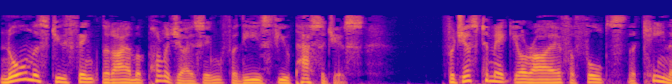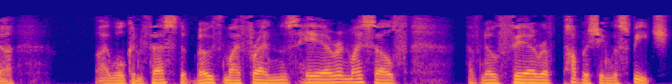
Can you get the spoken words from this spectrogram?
Nor must you think that I am apologizing for these few passages, for just to make your eye for faults the keener, I will confess that both my friends here and myself have no fear of publishing the speech.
